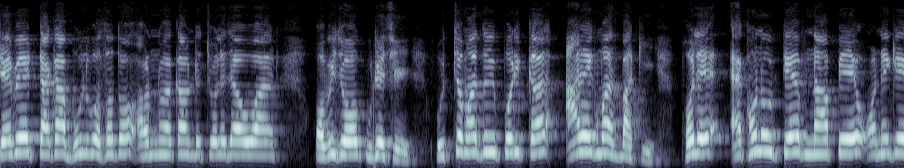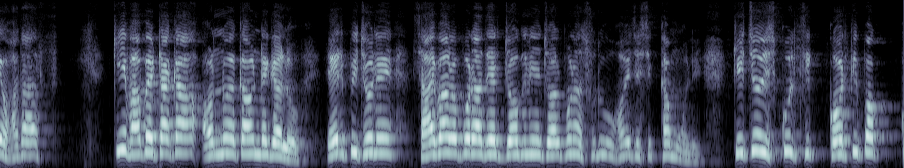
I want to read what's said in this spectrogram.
ট্যাবের টাকা ভুলবশত অন্য অ্যাকাউন্টে চলে যাওয়ার অভিযোগ উঠেছে। উচ্চ মাধ্যমিক পরীক্ষার আরেক মাস বাকি, ফলে এখনও ট্যাব না পেয়ে অনেকেই হতাশ। কীভাবে টাকা অন্য অ্যাকাউন্টে গেল? এর পিছনে সাইবার অপরাধের যোগ নিয়ে জল্পনা শুরু হয়েছে শিক্ষামহলে। কিছু স্কুল কর্তৃপক্ষ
